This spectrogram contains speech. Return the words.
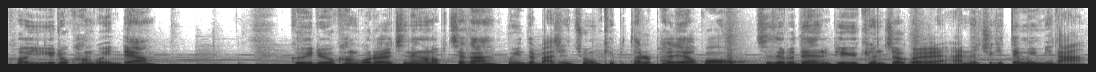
거의 유료 광고인데요. 그 유료 광고를 진행한 업체가 본인들 마진 좋은 캐피탈로 팔려고 제대로 된 비교 견적을 안 해주기 때문입니다.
